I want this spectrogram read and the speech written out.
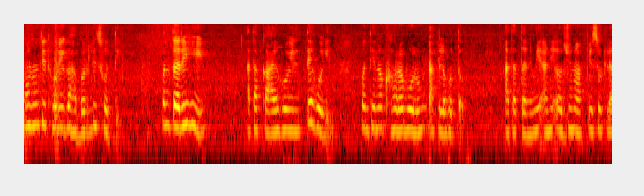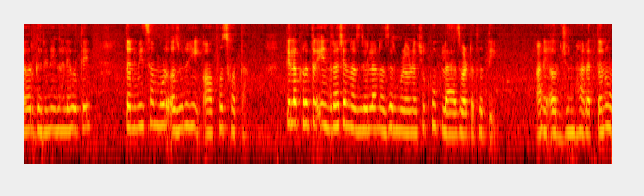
म्हणून ती थोडी घाबरलीच होती. पण तरीही आता काय होईल ते होईल पण तिनं खरं बोलून टाकलं होतं. आता तन्वी आणि अर्जुन ऑफिस सुटल्यावर घरी निघाले होते. तन्वीचा मूड अजूनही ऑफच होता. तिला खरं तर इंद्राच्या नजरेला नजर मिळवण्याची खूप लाज वाटत होती. आणि अर्जुन म्हणाला तनू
